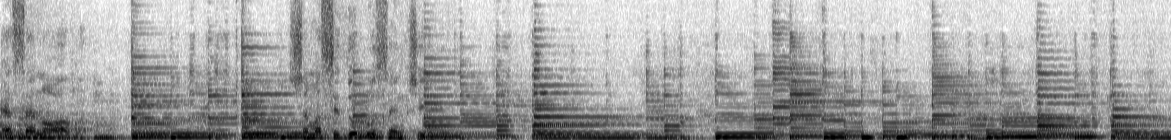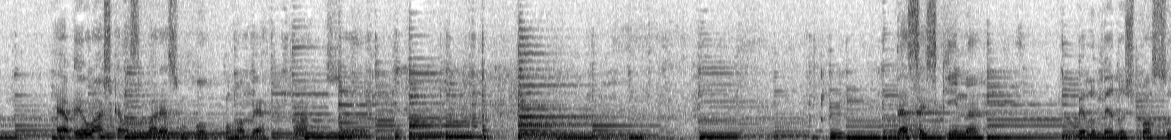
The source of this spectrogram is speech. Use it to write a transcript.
Essa é nova. Chama-se duplo sentido. É, eu acho que ela se parece um pouco com Roberto Carlos. Dessa esquina, pelo menos posso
